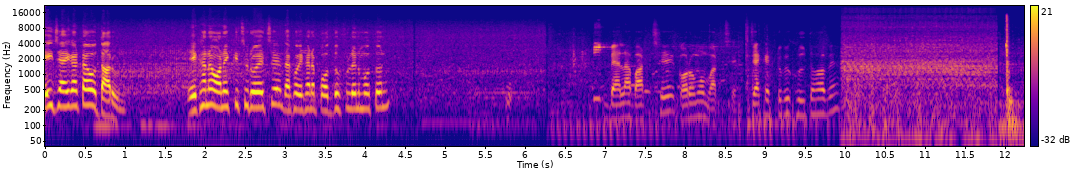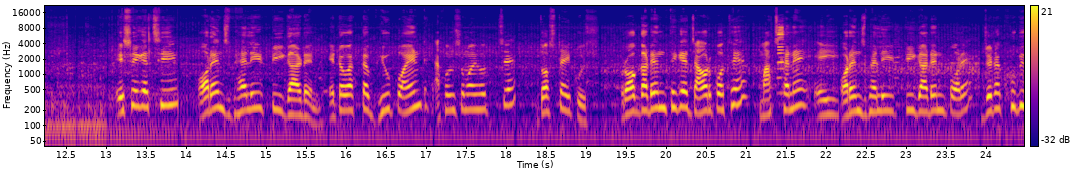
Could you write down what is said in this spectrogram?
এই জায়গাটাও দারুণ। এখানে অনেক কিছু রয়েছে, দেখো এখানে পদ্ম ফুলের মতন। বেলা বাড়ছে, গরমও বাড়ছে। জ্যাকেট টুপি খুলতে হবে। এসে গেছি অরেঞ্জ ভ্যালি টি গার্ডেন। এটাও একটা ভিউ পয়েন্ট। এখন সময় হচ্ছে দশটা একুশ। রক গার্ডেন থেকে যাওয়ার পথে মাঝখানে এই অরেঞ্জ ভ্যালি টি গার্ডেন পড়ে, যেটা খুবই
